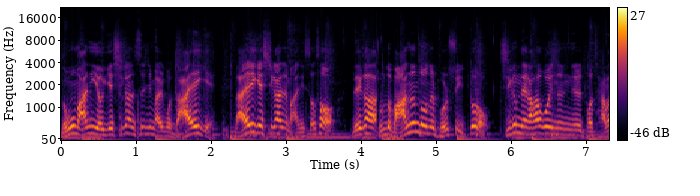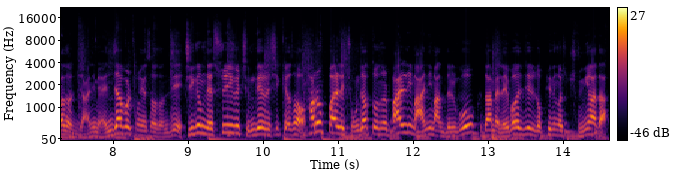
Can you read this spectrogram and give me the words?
너무 많이 여기에 시간을 쓰지 말고 나에게 나에게 시간을 많이 써서 내가 좀 더 많은 돈을 벌 수 있도록 지금 내가 하고 있는 일을 더 잘하든지 아니면 엔잡을 통해서든지 지금 내 수익을 증대를 시켜서 하루빨리 종잣돈을 빨리 많이 만들고 그 다음에 레버리지를 높이는 것이 중요하다.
